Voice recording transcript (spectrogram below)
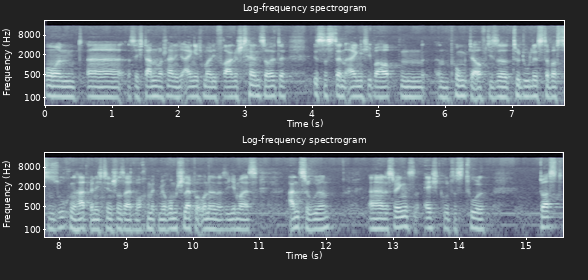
und äh, sich dann wahrscheinlich eigentlich mal die Frage stellen sollte, ist es denn eigentlich überhaupt ein, ein Punkt, der auf dieser To-Do-Liste was zu suchen hat, wenn ich den schon seit Wochen mit mir rumschleppe, ohne das jemals anzurühren. Äh, deswegen ist es ein echt gutes Tool. Du hast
